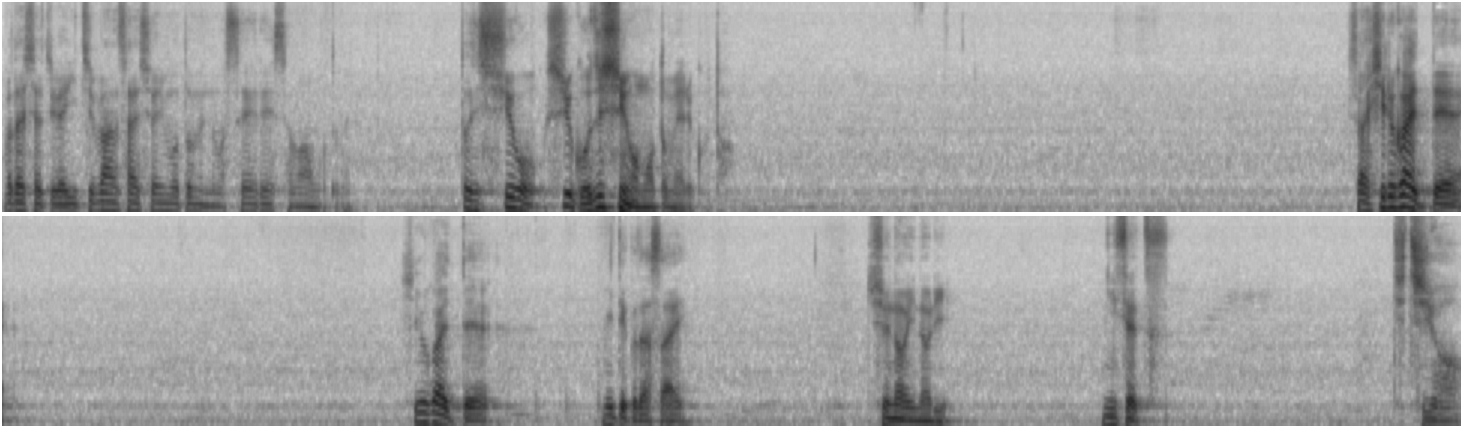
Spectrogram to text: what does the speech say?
私たちが一番最初に求めるのは精霊様を求める。本当に主を主ご自身を求めること。さあ翻って翻ってみてください。主の祈り。2節。父よ。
